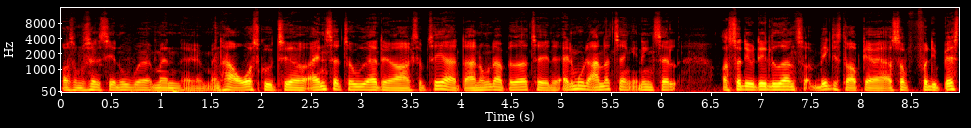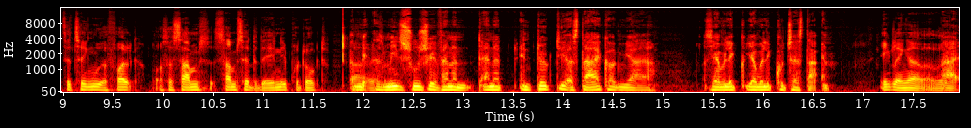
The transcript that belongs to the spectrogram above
Og som du selv siger nu, øh, man, øh, man har overskud til at ansætte sig ud af det og acceptere, at der er nogen, der er bedre til det. alle mulige andre ting end en selv. Og så er det jo det, lederens vigtigste opgave er, at så få de bedste ting ud af folk, og så sams, sammensætte det et produkt. Der, Altså, min souschef, han er, han er en dygtigere stegekok, end jeg er. Altså, jeg vil ikke, jeg vil ikke kunne tage stegen. ikke længere. Nej.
